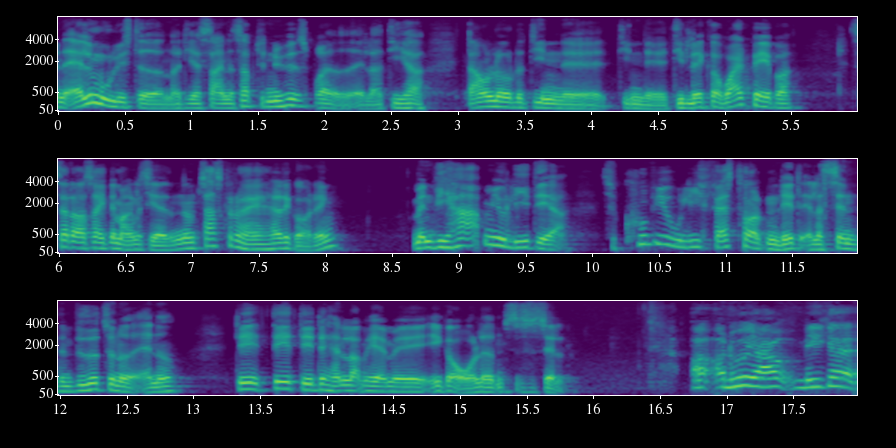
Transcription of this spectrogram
men alle mulige steder, når de har signet sig op til nyhedsbrevet, eller de har downloadet din, øh, din, øh, din lækre whitepaper, så er der også rigtig mange, der siger, Nå, så skal du have, have det godt, ikke? Men vi har dem jo lige der, så kunne vi jo lige fastholde dem lidt, eller sende dem videre til noget andet. Det, det er det, det handler om her med ikke at overlade dem til sig selv. Og, og nu er jeg jo mega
